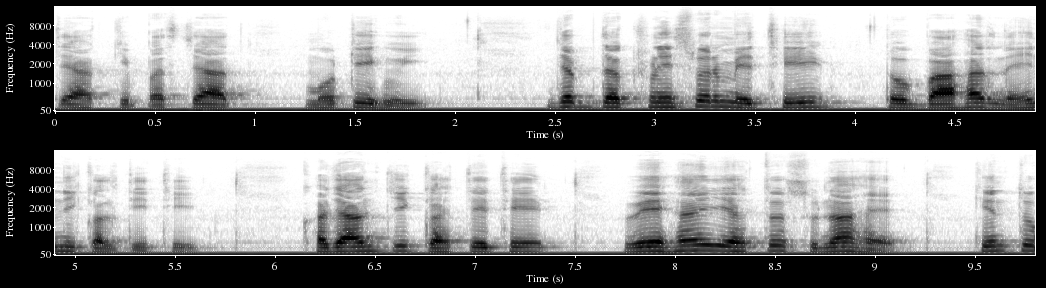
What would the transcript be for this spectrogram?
त्याग के पश्चात मोटी हुई। जब दक्षिणेश्वर में थी तो बाहर नहीं निकलती थी। खजांची कहते थे, वे हैं, यह तो सुना है, किंतु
